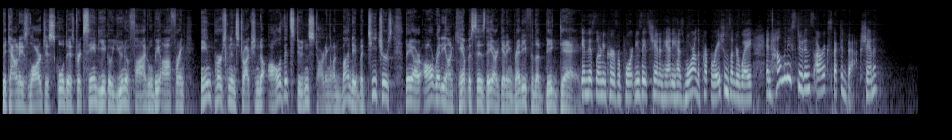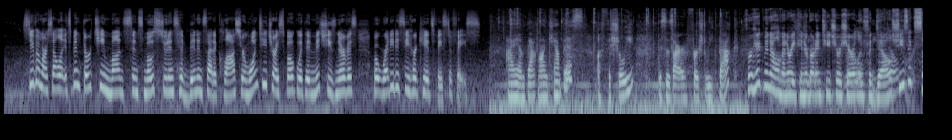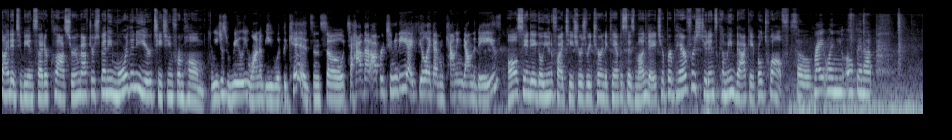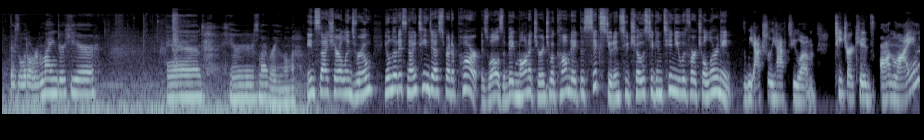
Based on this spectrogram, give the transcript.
The county's largest school district, San Diego Unified, will be offering in-person instruction to all of its students starting on Monday. But teachers, they are already on campuses. They are getting ready for the big day. In this Learning Curve report, News 8's Shannon Handy has more on the preparations underway and how many students are expected back. Shannon? Stephen Marcella, it's been 13 months since most students have been inside a classroom. One teacher I spoke with admits she's nervous, but ready to see her kids face to face. I am back on campus officially. This is our first week back. For Hickman Elementary kindergarten teacher Sherilyn Fidel, she's excited to be inside her classroom after spending more than a year teaching from home. We just really want to be with the kids. And so to have that opportunity, I feel like I'm counting down the days. All San Diego Unified teachers return to campuses Monday to prepare for students coming back April 12th. So right when you open up, there's a little reminder here. And Here's my room. Inside Sherilyn's room, you'll notice 19 desks spread apart, as well as a big monitor to accommodate the six students who chose to continue with virtual learning. We actually have to um, teach our kids online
